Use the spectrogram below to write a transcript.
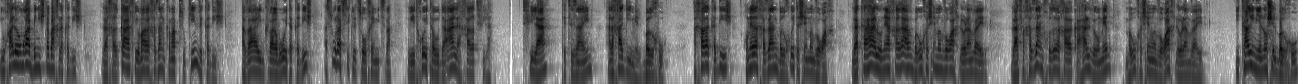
יוכל לאומרה בין ישתבח לקדיש, ואחר כך יאמר החזן כמה פסוקים וקדיש. אבל אם כבר אמרו את הקדיש, אסור להפסיק לצורכי מצווה, וידחו את ההודעה לאחר התפילה. תפילה, ט"ז, הלכה ג' ברכו. אחר הקדיש, אומר החזן ברכו את השם המבורך. והקהל עונה אחריו, ברוך השם המבורך לעולם ועד. ואף החזן חוזר אחר הקהל ואומר, ברוך השם המבורך לעולם ועד. עיקר עניינו של ברכו,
